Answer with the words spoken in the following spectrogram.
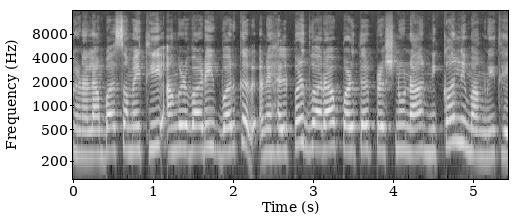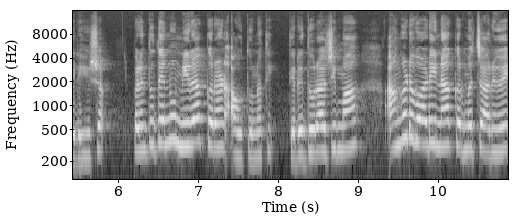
ઘણા લાંબા સમયથી આંગણવાડી વર્કર અને હેલ્પર દ્વારા પડતર પ્રશ્નોના નિકાલની માંગણી થઈ રહી છે, પરંતુ તેનું નિરાકરણ આવતું નથી. ત્યારે ધોરાજીમાં આંગણવાડીના કર્મચારીઓએ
